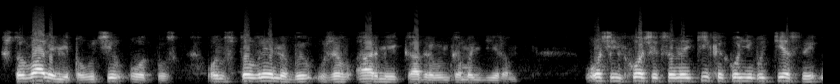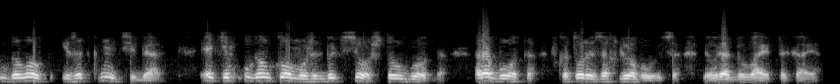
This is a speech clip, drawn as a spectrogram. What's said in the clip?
что Валя не получил отпуск. Он в то время был уже в армии кадровым командиром. Очень хочется найти какой-нибудь тесный уголок и заткнуть себя. Этим уголком может быть все, что угодно. Работа, в которой захлебываются, говорят, бывает такая.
